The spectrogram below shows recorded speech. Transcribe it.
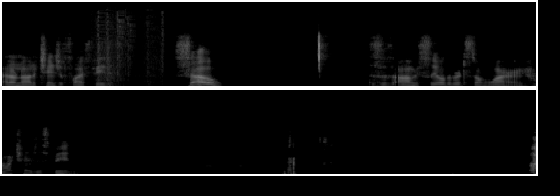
I don't know how to change the fly speed. So, this is obviously all the redstone wiring. How do I change the speed?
